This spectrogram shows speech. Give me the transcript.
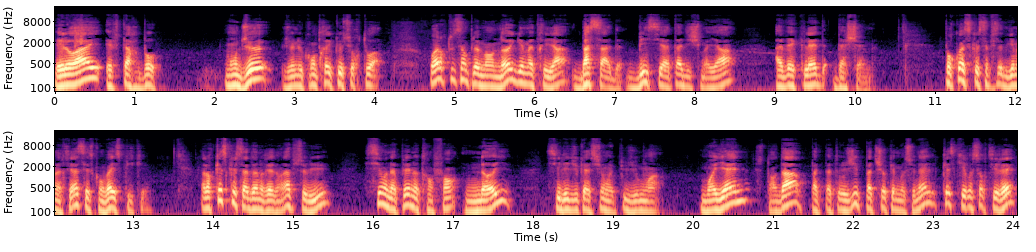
Elohai Eftarbo. Mon Dieu, je ne compterai que sur toi. Ou alors tout simplement Noy gematria, Basad, Bisiata Dishmaya, avec l'aide d'Hachem. Pourquoi est-ce que ça fait cette gematria C'est ce qu'on va expliquer. Alors qu'est-ce que ça donnerait dans l'absolu si on appelait notre enfant Noy, si l'éducation est plus ou moins moyenne, standard, pas de pathologie, pas de choc émotionnel, qu'est-ce qui ressortirait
